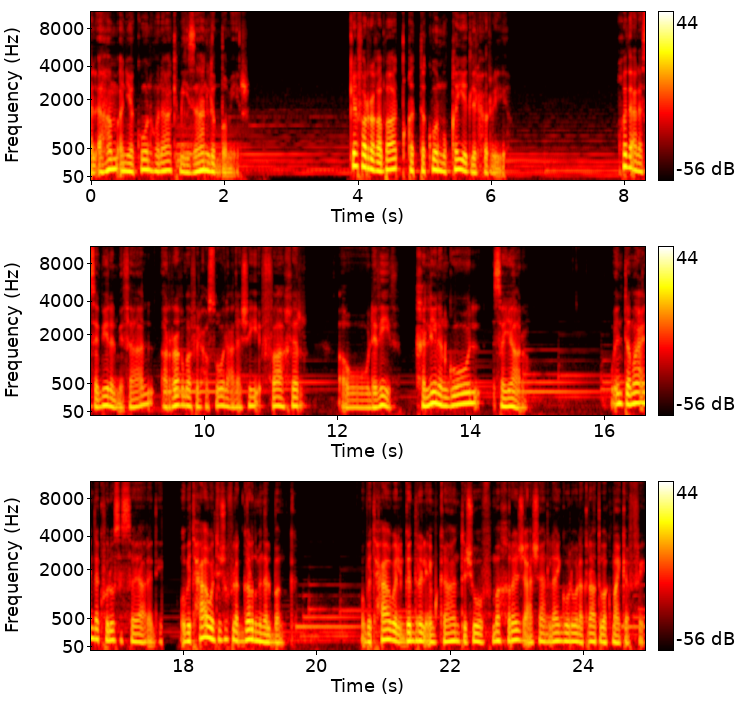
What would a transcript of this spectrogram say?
الأهم أن يكون هناك ميزان للضمير. كيف الرغبات قد تكون مقيد للحرية؟ خذ على سبيل المثال الرغبة في الحصول على شيء فاخر أو لذيذ. خلينا نقول سيارة. وإنت ما عندك فلوس السيارة دي وبتحاول تشوف لك قرض من البنك. وبتحاول قدر الإمكان تشوف مخرج عشان لا يقولوا لك راتبك ما يكفي.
